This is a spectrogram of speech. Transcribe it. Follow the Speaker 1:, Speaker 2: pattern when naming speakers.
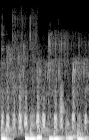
Speaker 1: ハハハハ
